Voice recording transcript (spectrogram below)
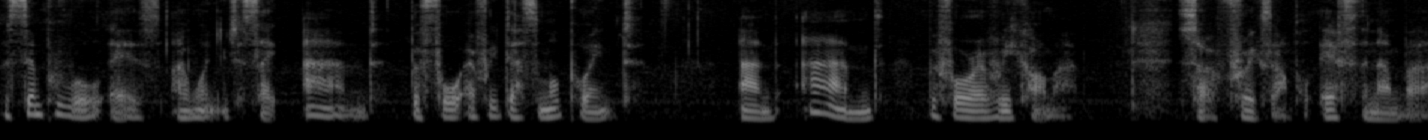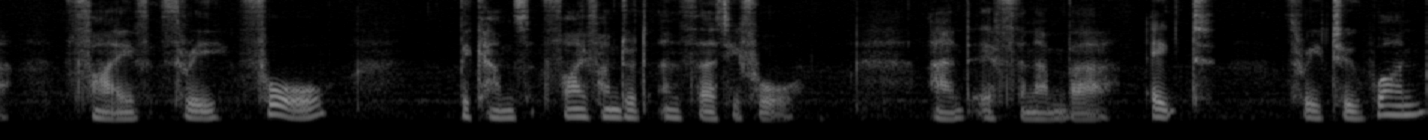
the simple rule is I want you to say and before every decimal point and and before every comma. So, for example, if the number 534 becomes 534, and if the number 8321,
